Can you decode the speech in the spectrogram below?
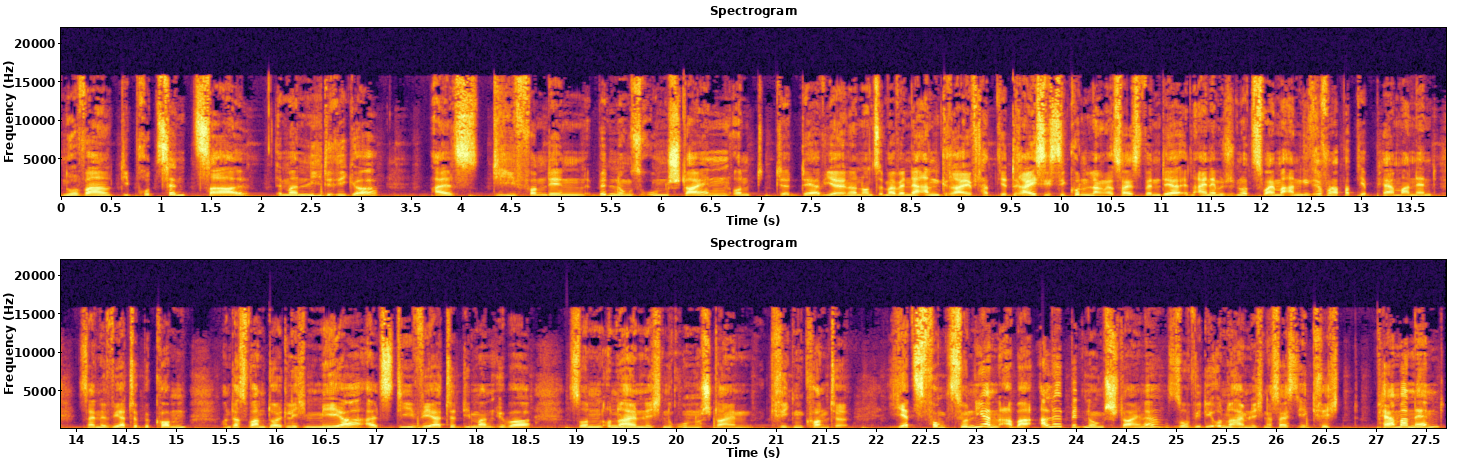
Nur war die Prozentzahl immer niedriger als die von den Bindungsrunensteinen und der, der, wir erinnern uns immer, wenn der angreift, habt ihr 30 Sekunden lang. Das heißt, wenn der in einer Minute nur zweimal angegriffen hat, habt ihr permanent seine Werte bekommen und das waren deutlich mehr als die Werte, die man über so einen unheimlichen Runenstein kriegen konnte. Jetzt funktionieren aber alle Bindungssteine so wie die unheimlichen. Das heißt, ihr kriegt permanent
